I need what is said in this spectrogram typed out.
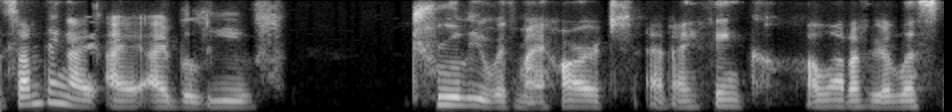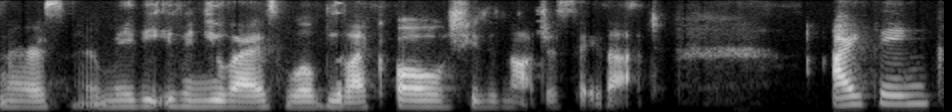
something I, I, I believe truly with my heart. And I think a lot of your listeners, or maybe even you guys, will be like, oh, she did not just say that. I think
